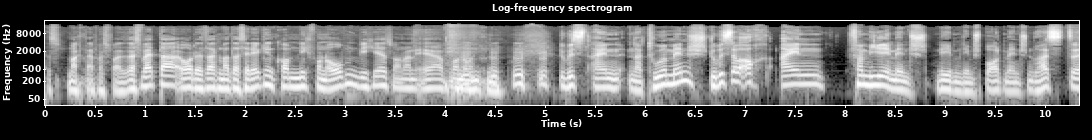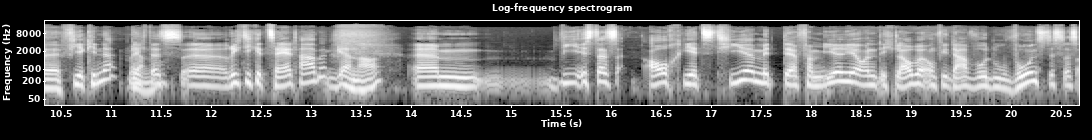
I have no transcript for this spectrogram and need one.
es macht einfach Spaß. Das Wetter oder sag mal, das Regen kommt nicht von oben wie hier, sondern eher von unten. Du bist ein Naturmensch, du bist aber auch ein Familienmensch neben dem Sportmenschen. Du hast äh, vier Kinder, wenn genau. ich das äh, richtig gezählt habe. Genau. Ähm, wie ist das auch jetzt hier mit der Familie? Und ich glaube, irgendwie da, wo du wohnst, ist das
